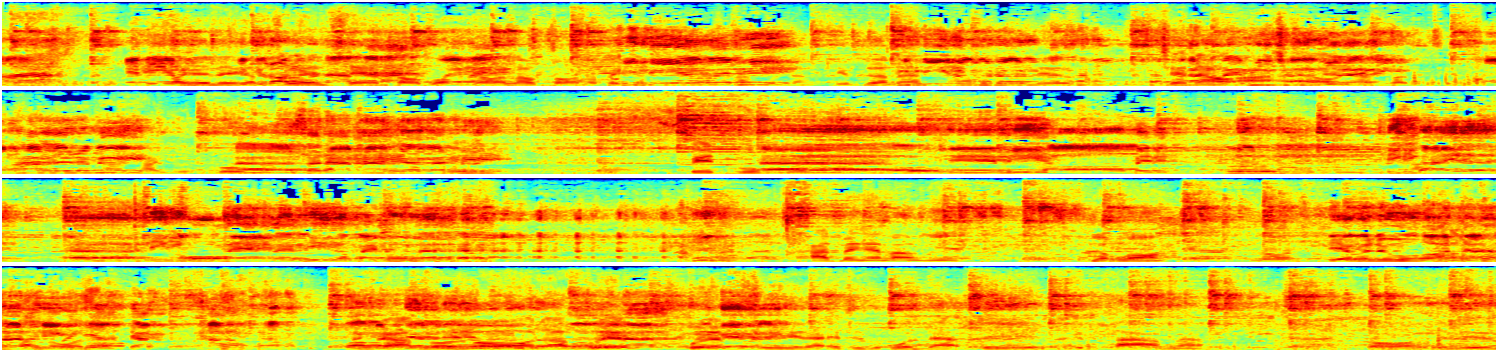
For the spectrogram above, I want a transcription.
ก็อย่าลืมครับช่วยแชร์ต่อบอกต่อเล่าต่อและเป็นพี่กำลังตีใจเอาไว้ให้พี่กับคนทำคลิปด้วยนะพี่ตีนพดลอย่าลืมนะครับชแนลพี่ชอบอยู่นะนะกดสองพันเลยนะพี่ทางยูทูบเออสนามหน้าเดียวกันพี่เฟซบุ๊กเอด้วยนะอโอเคพี่เอาเป็นรุ่นบิ๊กไบค์เลยเออนี่โค้งแรกเลยพี่ก็ไปนู่นเลยขาดเป็นไงบ้างเมื่อกี้ยกล้อเดี๋ยวมาดูออสจากท่าทีที่จะทำครับอากาศร้อนก็นะเพื่อนเพื่อนเวลาซีนะเอฟซีทุกคนนะที่ติดตามนะ ก็อย่าลืม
